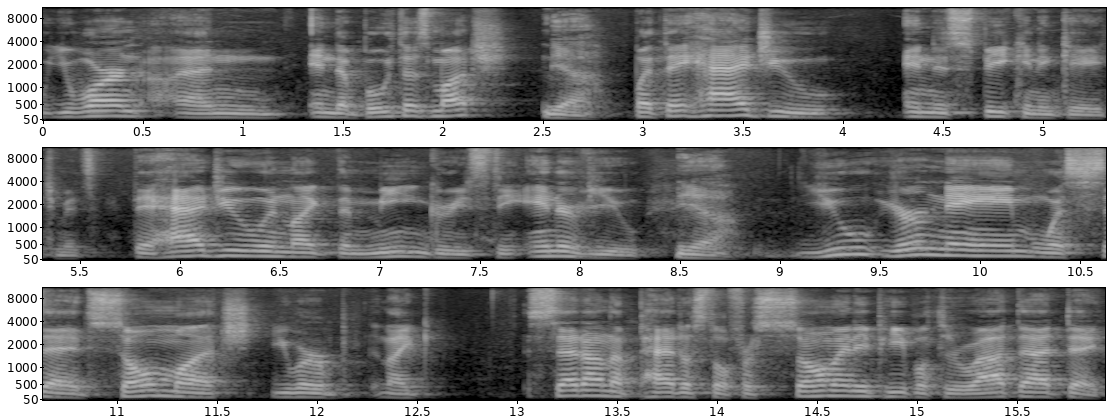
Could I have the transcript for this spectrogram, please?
you weren't in, in the booth as much, Yeah. but they had you in the speaking engagements. They had you in like the meet and greets, the interview Yeah. You your name was said so much you were like set on a pedestal for so many people throughout that day.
